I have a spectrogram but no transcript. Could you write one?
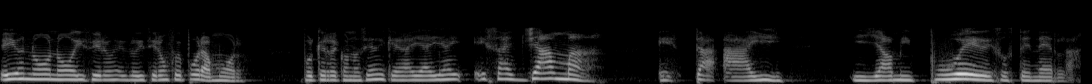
Ellos no, no hicieron, lo hicieron fue por amor porque reconocían que ahí, ahí, ahí, esa llama está ahí y Yami puede sostenerla.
